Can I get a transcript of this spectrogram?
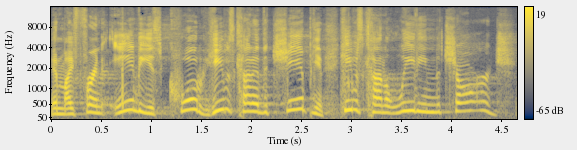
and my friend Andy is quoted. He was kind of the champion, he was kind of leading the charge.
